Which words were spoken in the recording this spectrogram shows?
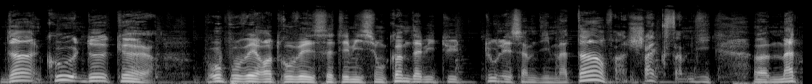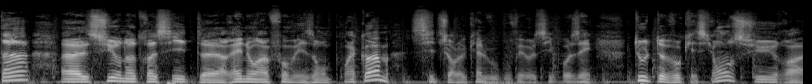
d'un coup de cœur. Vous pouvez retrouver cette émission comme d'habitude tous les samedis matins, enfin chaque samedi euh, matin, euh, sur notre site euh, renoinfomaison.com, site sur lequel vous pouvez aussi poser toutes vos questions, sur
